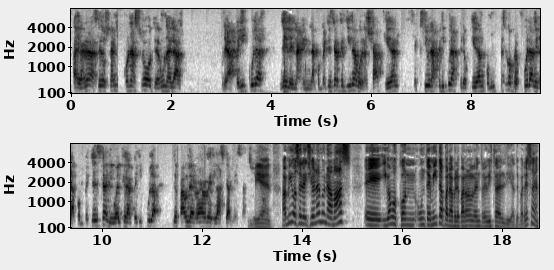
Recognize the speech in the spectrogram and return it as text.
al ganar hace dos años con Azote, alguna de las, de las películas de él en la, en la competencia argentina, bueno, ya quedan, se exhiben las películas, pero quedan como un clásico, pero fuera de la competencia, al igual que la película de Paula Herrera de Lacia Mesa. Bien. Amigos, seleccioname una más eh, y vamos con un temita para preparar la entrevista del día, ¿te parece?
